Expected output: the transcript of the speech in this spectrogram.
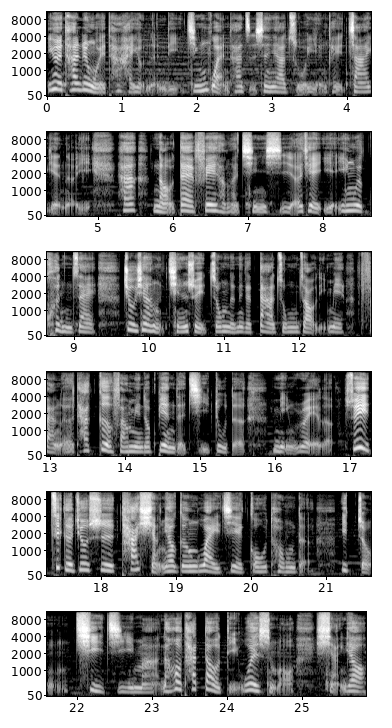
因为他认为他还有能力，尽管他只剩下左眼可以眨眼而已，他脑袋非常的清晰，而且也因为困在就像潜水中的那个大钟罩里面，反而他各方面都变得极度的敏锐了，所以这个就是他想要跟外界沟通的一种契机吗，然后他到底为什么想要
